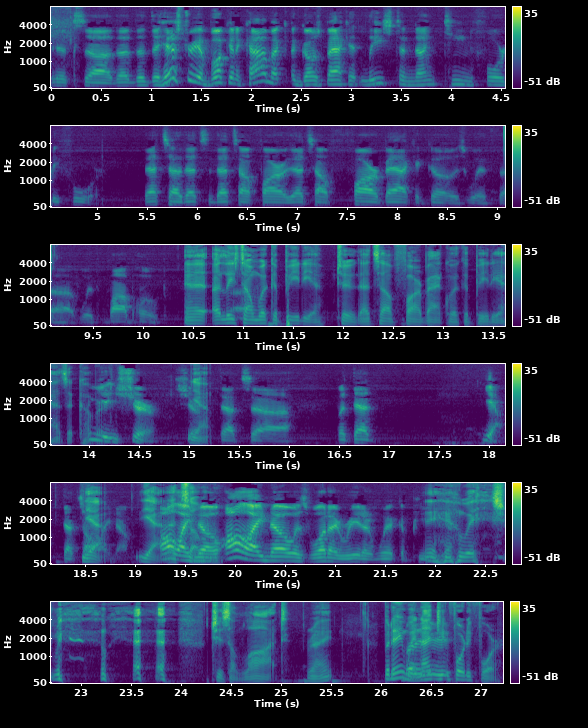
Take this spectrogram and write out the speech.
It's uh, the, the the history of book and a comic goes back at least to 1944. That's how that's that's how far that's how far back it goes with uh, with Bob Hope. Uh, at least on Wikipedia too. That's how far back Wikipedia has it covered. Yeah, sure, sure. Yeah. That's uh, but that. Yeah, that's all Yeah, I know. yeah, all I all know. I know. All I know is what I read on Wikipedia. which, which is a lot, right? But anyway, But it- 1944.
